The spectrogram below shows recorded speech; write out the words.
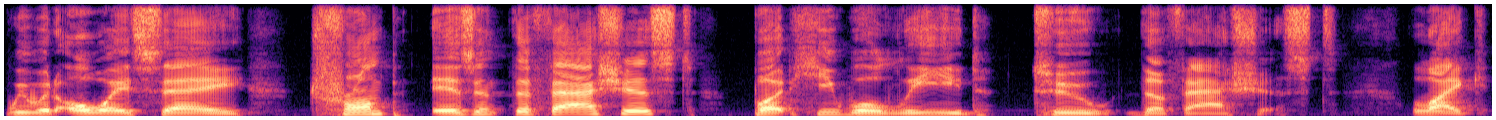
we would always say trump isn't the fascist but he will lead to the fascist. Like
